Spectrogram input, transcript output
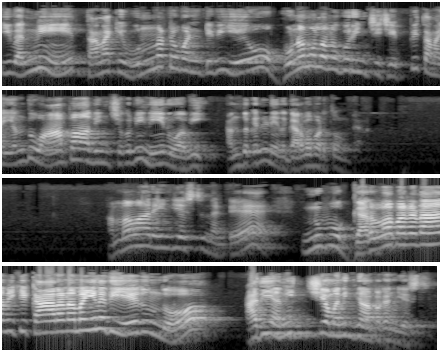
ఇవన్నీ తనకి ఉన్నటువంటివి ఏవో గుణములను గురించి చెప్పి తన ఎందు ఆపాదించుకుని నేను అవి. అందుకని నేను గర్వపడుతూ ఉంటాను. అమ్మవారు ఏం చేస్తుందంటే నువ్వు గర్వపడడానికి కారణమైనది ఏదుందో అది అనిత్యమని జ్ఞాపకం చేస్తుంది.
